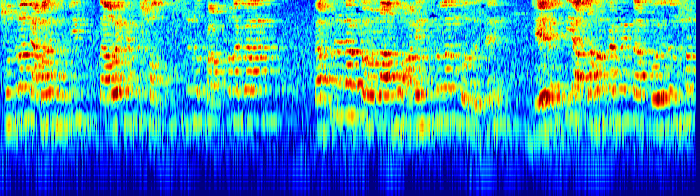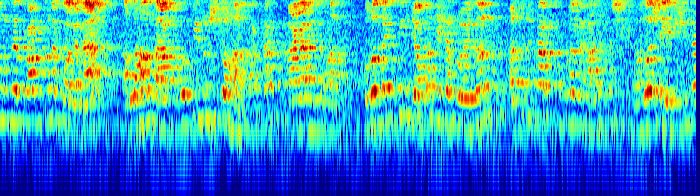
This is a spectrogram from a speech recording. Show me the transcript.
সুতরাং আমাদের উচিত তারই কাছে সবকিছুর জন্য প্রার্থনা করা। রাসূলুল্লাহ সাল্লাল্লাহু আলাইহি সাল্লাম বলেছেন যে ব্যক্তি আল্লাহর কাছে তার প্রয়োজন সম্বন্ধে প্রার্থনা করে না, আল্লাহ তার প্রতি রুষ্ট হন, অর্থাৎ রাগান্বিত হন। কোন ব্যক্তি যখন যেটা প্রয়োজন রাসূল পাক হাদিসে শিক্ষা হলো, সেই বিষয়টা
